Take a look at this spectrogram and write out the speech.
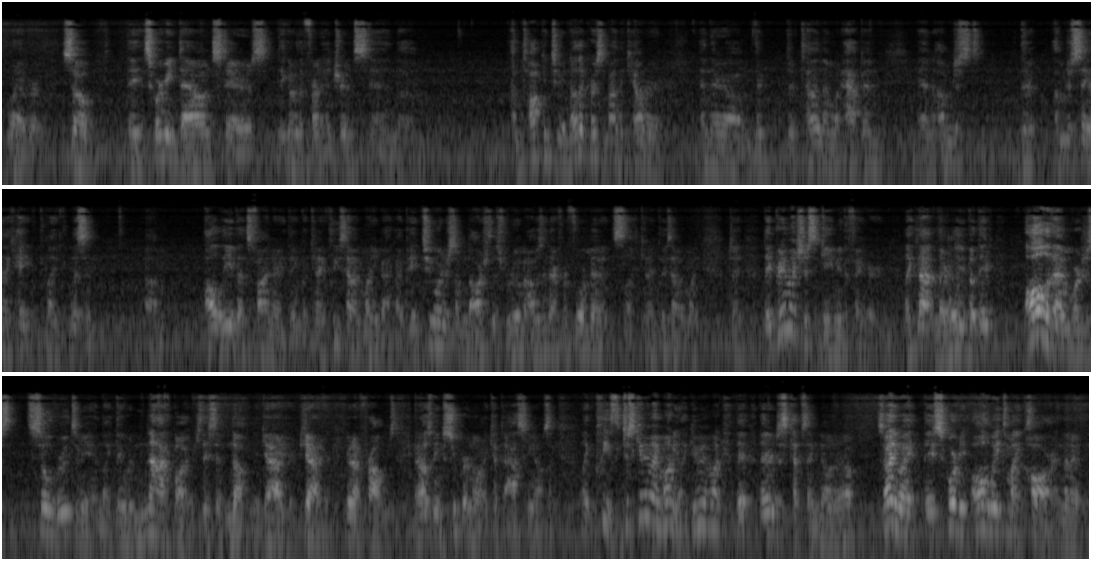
whatever. So they escort me downstairs. They go to the front entrance, and um, I'm talking to another person behind the counter, and they're um, they're they're telling them what happened, and I'm just they're, I'm just saying like, hey, like listen, um, I'll leave. That's fine or anything, but can I please have my money back? I paid two hundred something dollars for this room. I was in there for four minutes. Like, can I please have my money? They pretty much just gave me the finger, like not literally, but they all of them were just so rude to me and like they would not budge. They said, No, get out of here, get out of here. You're gonna have problems. And I was being super annoyed. I kept asking, I was like, like please just give me my money, like give me my money. They, they just kept saying no, no, no. So anyway, they escort me all the way to my car and then I leave.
